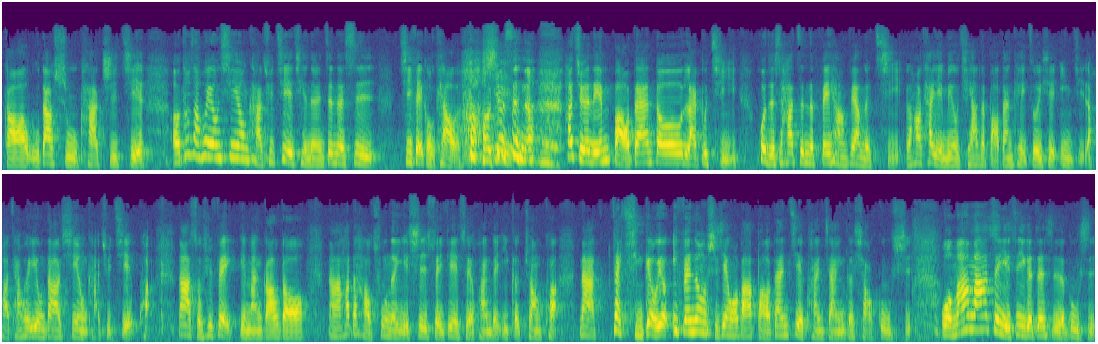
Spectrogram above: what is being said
高，五到十五趴之间。呃，通常会用信用卡去借钱的人，真的是。鸡飞狗跳了，就是呢，他觉得连保单都来不及，或者是他真的非常非常的急，然后他也没有其他的保单可以做一些应急的话，才会用到信用卡去借款。那手续费也蛮高的哦。那它的好处呢，也是随借随还的一个状况。那再请给我用一分钟的时间，我把保单借款讲一个小故事。我妈妈这也是一个真实的故事。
